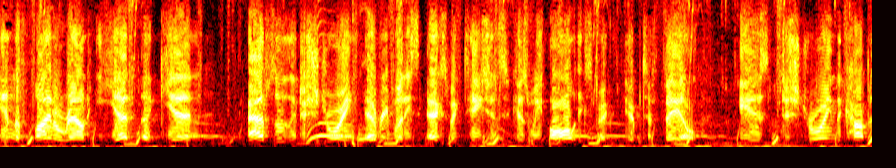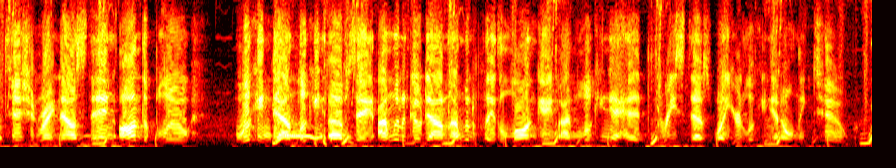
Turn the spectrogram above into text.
in the final round yet again, absolutely destroying everybody's expectations because we all expected him to fail. He is destroying the competition right now, staying on the blue, looking down, looking up, saying, I'm going to go down, I'm going to play the long game. I'm looking ahead three steps while you're looking at only two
